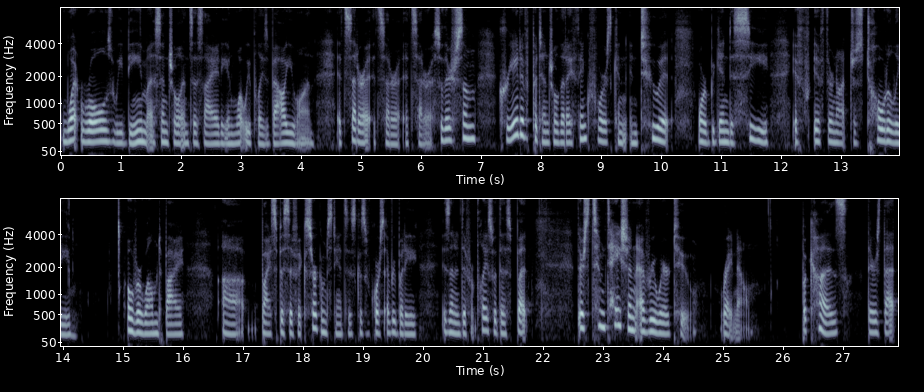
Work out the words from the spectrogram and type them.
what roles we deem essential in society and what we place value on, etc., etc., etc. So there's some creative potential that I think fours can intuit or begin to see if if they're not just totally overwhelmed by uh, by specific circumstances, because of course everybody is in a different place with this, but there's temptation everywhere too right now because there's that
